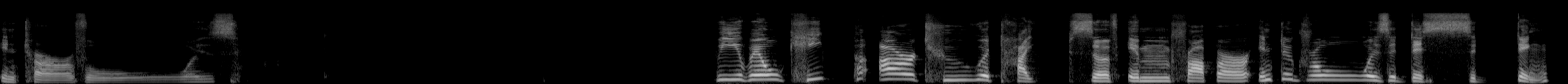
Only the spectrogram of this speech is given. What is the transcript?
intervals. We will keep our two types of improper integrals distinct.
